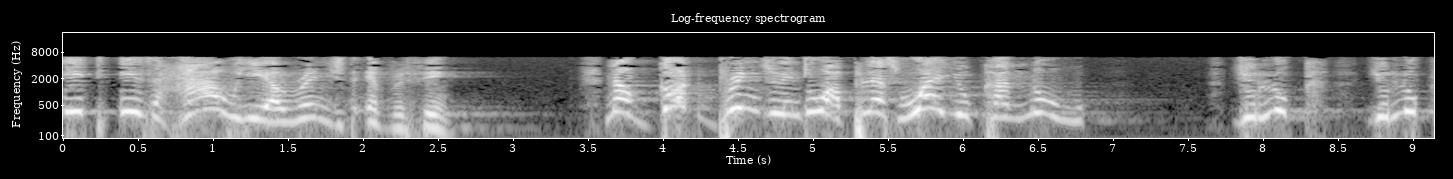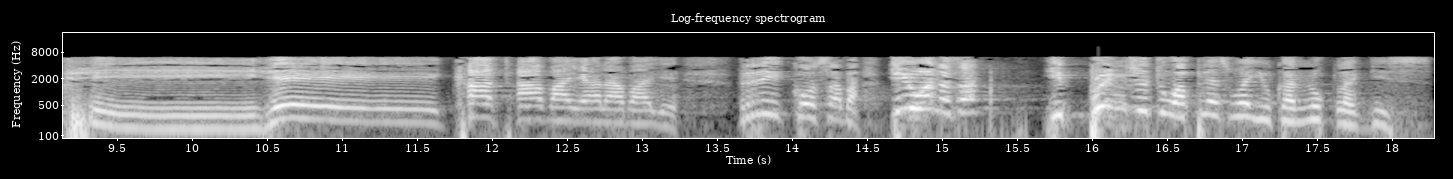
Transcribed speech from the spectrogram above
It is how He arranged everything. Now, God brings you into a place where you can know. You look, you look, hey, hey, katabayalabaye, riko saba. Do you understand? He brings you to a place where you can look like this.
